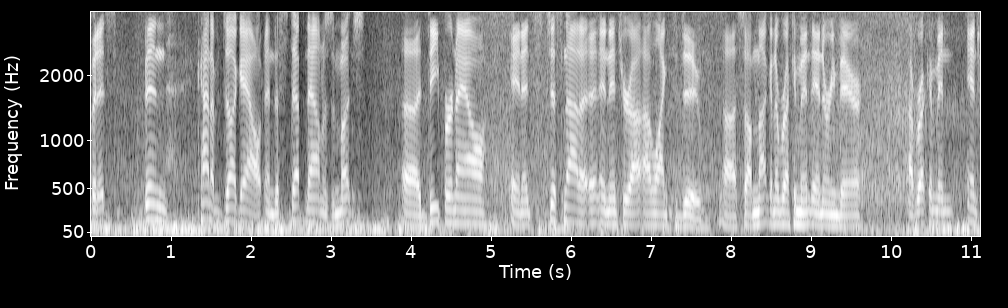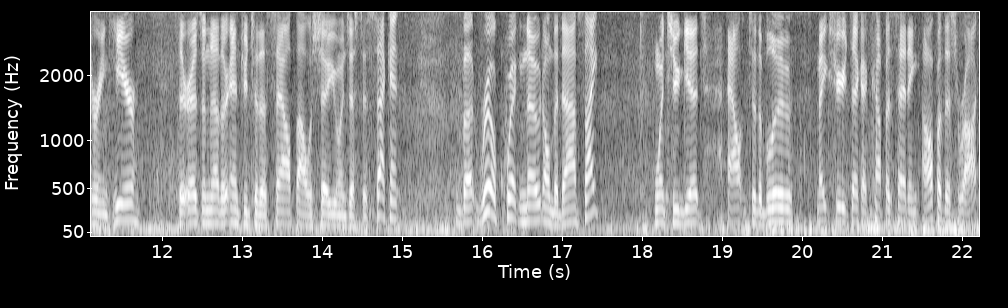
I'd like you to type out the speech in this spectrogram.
but it's been kind of dug out and the step down is much uh, deeper now and it's just not a, an entry I, I, like to do. Uh, so I'm not gonna recommend entering there. I recommend entering here. There is another entry to the south I will show you in just a second. But real quick note on the dive site. Once you get out to the blue, make sure you take a compass heading off of this rock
